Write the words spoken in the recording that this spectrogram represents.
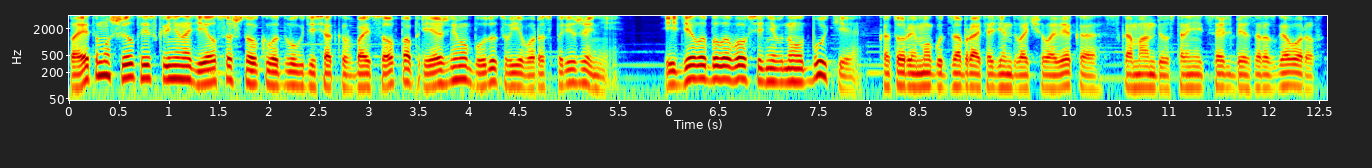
Поэтому Шилд искренне надеялся, что около двух десятков бойцов по-прежнему будут в его распоряжении. И дело было вовсе не в ноутбуке, который могут забрать один-два человека с командой устранить цель без разговоров,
